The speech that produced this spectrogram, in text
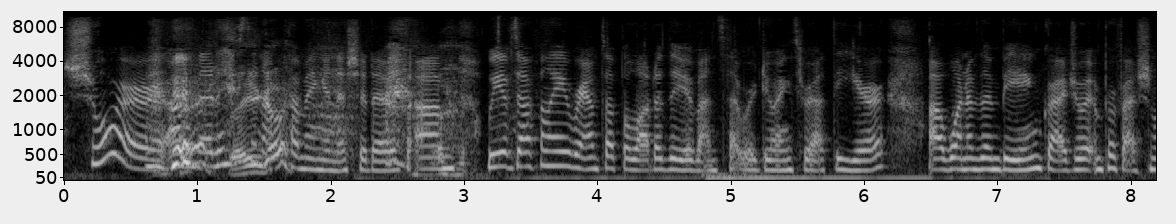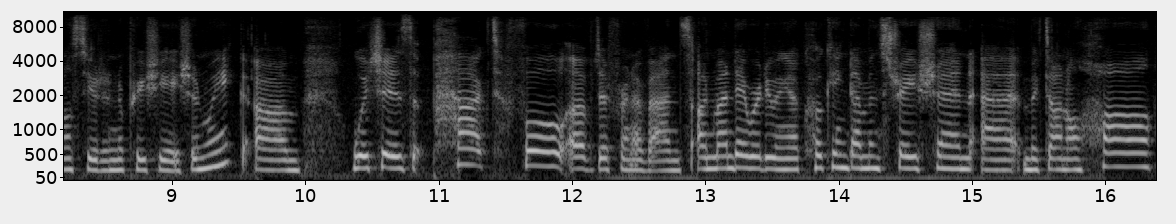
Sure. Um, that is an go. upcoming initiative. Um, we have definitely ramped up a lot of the events that we're doing throughout the year. Uh, one of them being Graduate and Professional Student Appreciation Week, um, which is packed full of different events. On Monday, we're doing a cooking demonstration at McDonel Hall.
